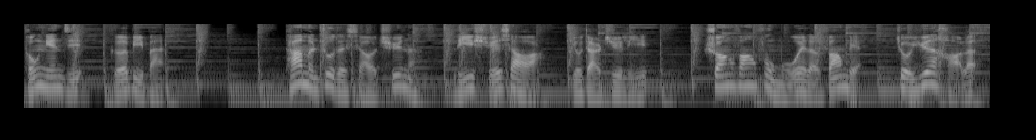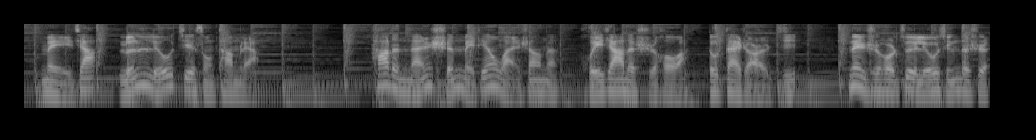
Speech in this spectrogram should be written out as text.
同年级隔壁班。他们住的小区呢，离学校啊有点距离，双方父母为了方便，就约好了每家轮流接送他们俩。她的男神每天晚上呢回家的时候啊都戴着耳机，那时候最流行的是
